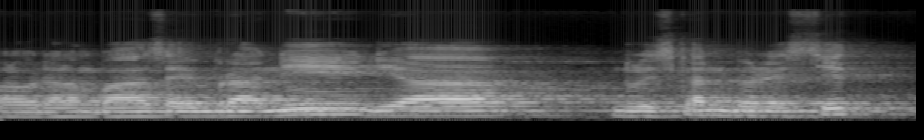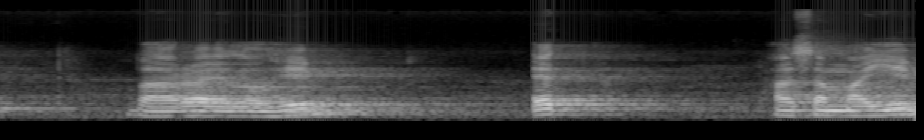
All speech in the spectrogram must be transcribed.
Kalau dalam bahasa Ibrani dia menuliskan Bereshit Bara Elohim Et Hasamayim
